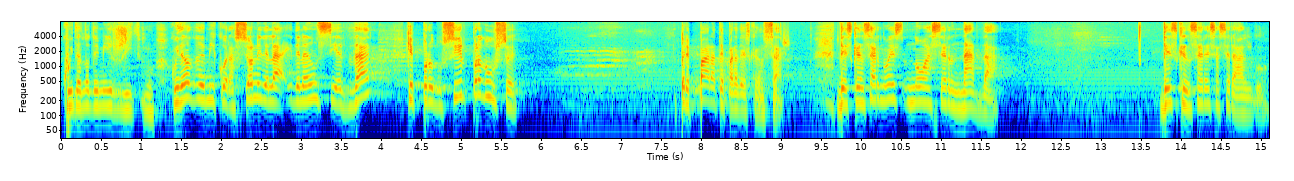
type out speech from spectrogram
cuidando de mi ritmo, cuidando de mi corazón y de la, de la ansiedad que producir produce. Prepárate para descansar. Descansar no es no hacer nada. Descansar es hacer algo.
